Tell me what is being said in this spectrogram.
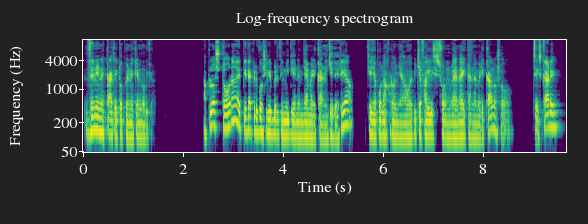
Δεν είναι κάτι το οποίο είναι καινούριο. Απλώς τώρα, επειδή ακριβώς η Liberty Media είναι μια Αμερικάνικη εταιρεία και για πολλά χρόνια ο επικεφαλής της Φόρμουλα 1 ήταν Αμερικάνος, ο τσεϊσκάρι.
